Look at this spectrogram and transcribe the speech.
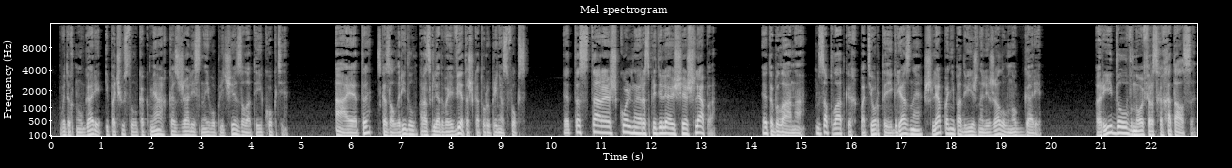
— выдохнул Гарри и почувствовал, как мягко сжались на его плече золотые когти. «А это», — сказал Ридл, разглядывая ветошь, которую принес Фокс, — «это старая школьная распределяющая шляпа». Это была она. В заплатках, потертая и грязная, шляпа неподвижно лежала у ног Гарри. Ридл вновь расхохотался.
